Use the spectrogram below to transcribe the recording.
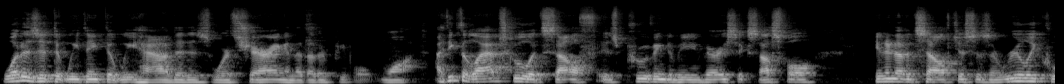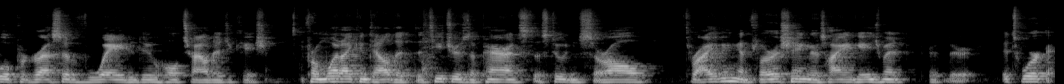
what is it that we think that we have that is worth sharing and that other people want? I think the lab school itself is proving to be very successful in and of itself, just as a really cool progressive way to do whole child education from what I can tell, that the teachers, the parents, the students are all thriving and flourishing. There's high engagement. There, it's working.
